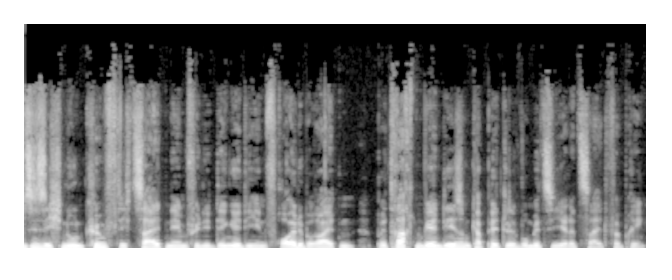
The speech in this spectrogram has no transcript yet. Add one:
Sie sich nun künftig Zeit nehmen für die Dinge, die Ihnen Freude bereiten, betrachten wir in diesem Kapitel, womit Sie Ihre Zeit verbringen.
